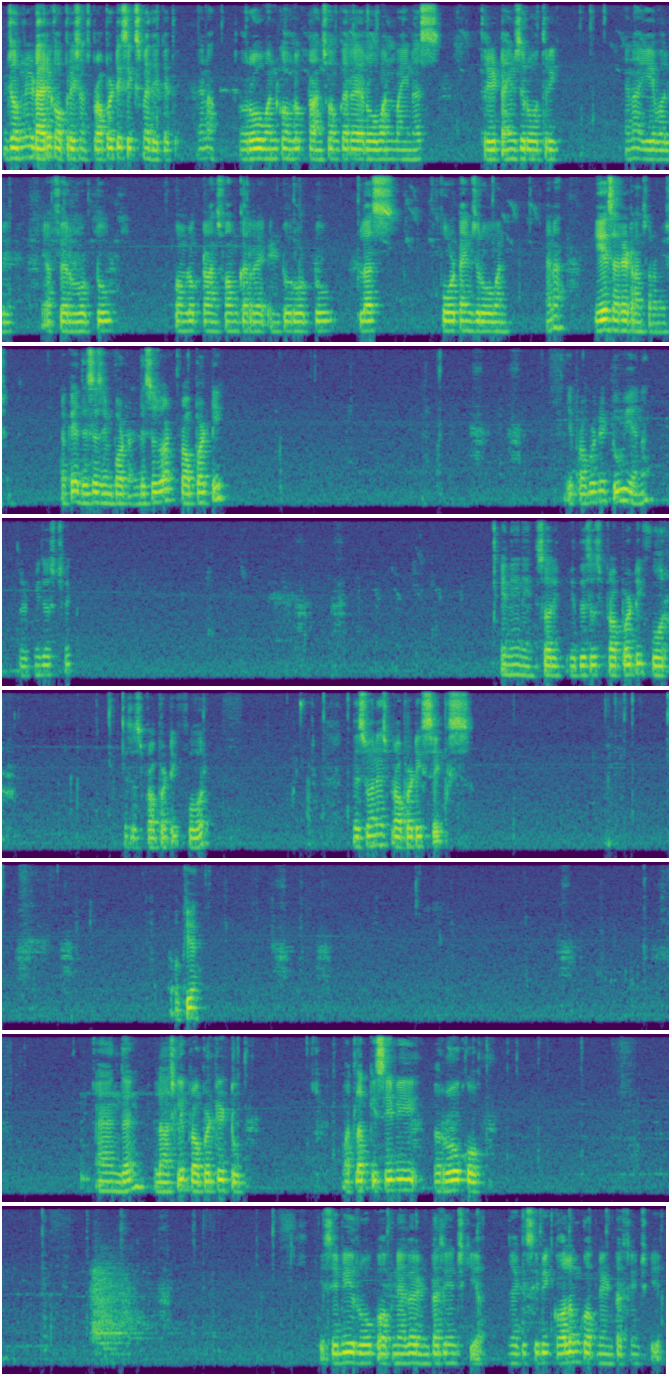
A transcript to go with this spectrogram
जो हमने डायरेक्ट ऑपरेशन प्रॉपर्टी सिक्स में देखे थे, है ना? रो वन को हम लोग ट्रांसफॉर्म कर रहे हैं row one minus three times row three है ना, ये वाले, या फिर रो टू को हम लोग ट्रांसफॉर्म कर रहे हैं into row two plus four times row one है ना, ये सारे transformation okay this is important this is what property ये प्रॉपर्टी टू ही है ना लेट मी जस्ट चेक नहीं नहीं sorry this is property four this is property 4 this one is property 6 okay. And then lastly property two मतलब किसी भी रो को किसी भी रो को अपने अगर इंटरचेंज किया, या किसी भी कॉलम को अपने इंटरचेंज किया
